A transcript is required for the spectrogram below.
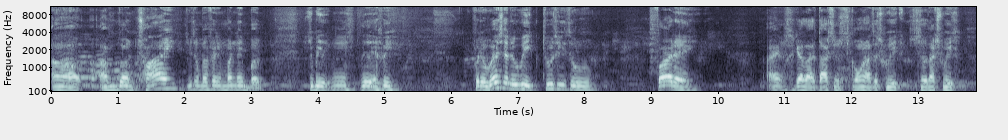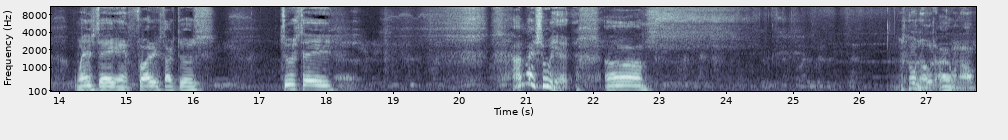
Uh, I'm going to try to do some breath training Monday, but it could be mm, a little iffy. For the rest of the week, Tuesday to Friday, I got a lot of doctors going out this week, so next week. Wednesday and Friday doctors. Tuesday, I'm not sure yet. Um, who knows? I don't know.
